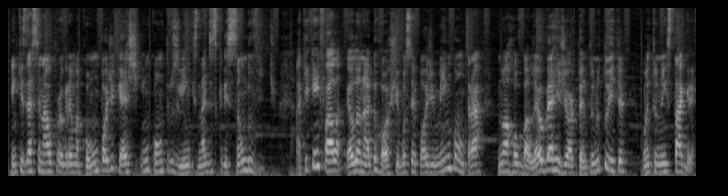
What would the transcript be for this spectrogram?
Quem quiser assinar o programa como um podcast, encontre os links na descrição do vídeo. Aqui quem fala é o Leonardo Rocha e você pode me encontrar no arroba LeoBRJ tanto no Twitter quanto no Instagram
